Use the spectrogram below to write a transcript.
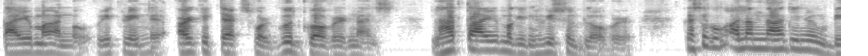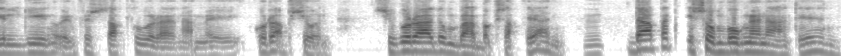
tayo mga ano, we create architects for good governance. Lahat tayo maging whistleblower. Kasi kung alam natin yung building o infrastruktura na may corruption, siguradong babagsak yan. Dapat isumbong na natin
